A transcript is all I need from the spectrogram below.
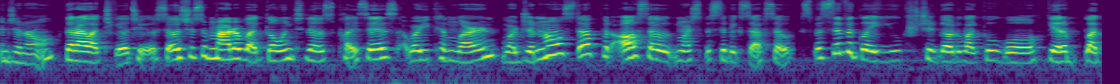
in general that I like to go to. So it's just a matter of like going to those places where you can learn more general stuff, but also more specific stuff. So specifically, you should go to like Google, get a like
